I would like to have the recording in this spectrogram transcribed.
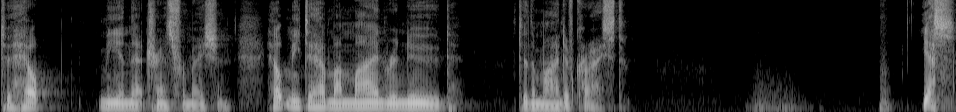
to help me in that transformation. Help me to have my mind renewed to the mind of Christ. Yes. When you first asked us to think, oh, foo.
